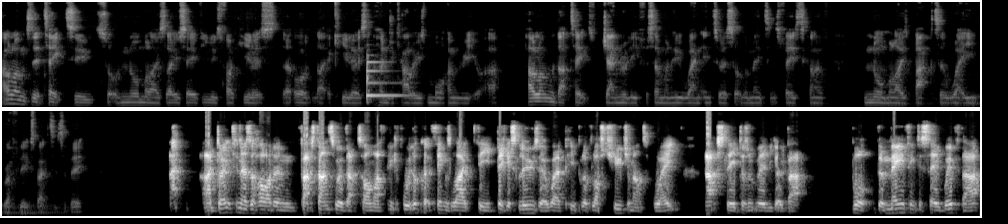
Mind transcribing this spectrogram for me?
How long does it take to sort of normalize, like you say, if you lose five kilos uh, or like a kilo is 100 calories more hungry you are? How long would that take generally for someone who went into a sort of a maintenance phase to kind of normalize back to where you roughly expect it to be? I don't think there's a hard and fast answer with that, Tom. I think if we look at things like the biggest loser, where people have lost huge amounts of weight, actually it doesn't really go back. But the main thing to say with that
